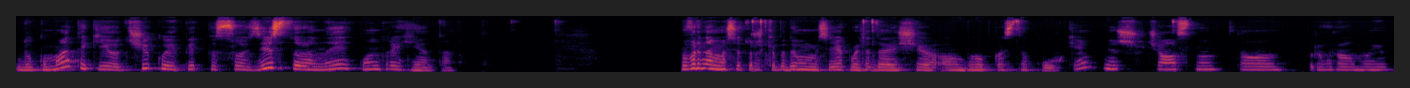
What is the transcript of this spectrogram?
документ, який очікує підпису зі сторони контрагента. Повернемося трошки, подивимося, як виглядає ще обробка стаковки між вчасно та програмою.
